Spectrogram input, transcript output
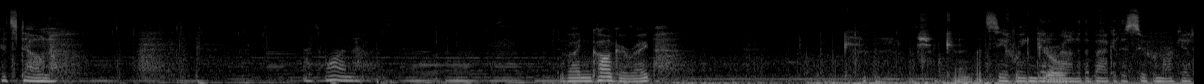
It's down. That's one. Divide and conquer, right? Okay, she can. Let's see if we can get Go. around to the back of the supermarket.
